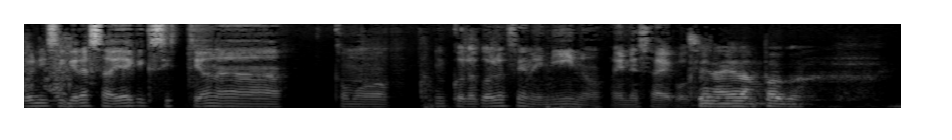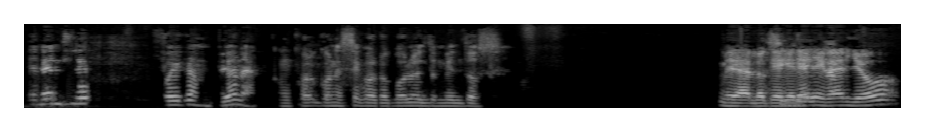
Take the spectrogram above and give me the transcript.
Yo ni siquiera sabía que existía una como un Colo Colo femenino en esa época. Sí, no, yo tampoco. Fue campeona con, ese Colo Colo del 2012. Mira, lo que quería que- llegar yo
